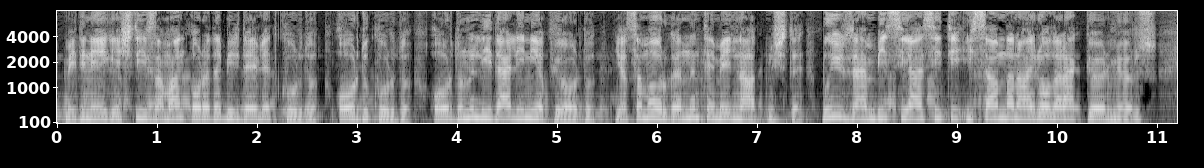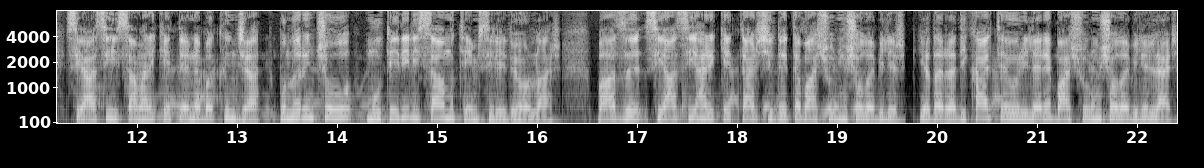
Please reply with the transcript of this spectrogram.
Medine'ye geçtiği zaman orada bir devlet kurdu. Ordu kurdu. Ordunun liderliğini yapıyordu. Yasama organının temelini atmıştı. Bu yüzden biz siyaseti İslam'dan ayrı olarak görmüyoruz. Siyasi İslam hareketlerine bakınca bunların çoğu mutedil İslam'ı temsil ediyorlar. Bazı siyasi hareketler şiddete başvurmuş olabilir ya da radikal teorilere başvurmuş olabilirler.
